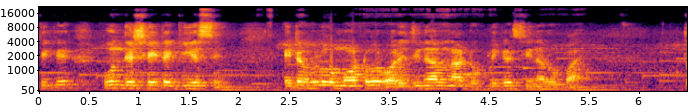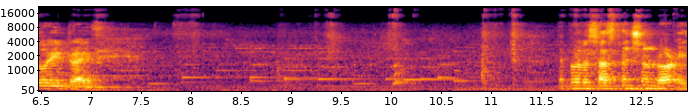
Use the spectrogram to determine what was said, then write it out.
থেকে, কোন দেশে এটা গিয়েছে। এটা হলো মোটর অরিজিনাল না ডুপ্লিকেট চিনার উপায়। টোরিন ড্রাইভ তারপর হলো সাসপেনশন রড এই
